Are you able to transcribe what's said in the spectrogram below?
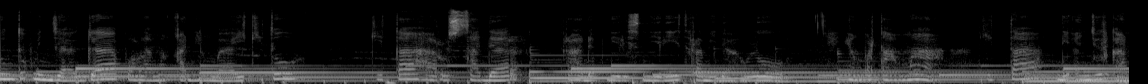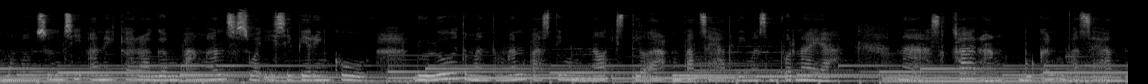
Untuk menjaga pola makan yang baik itu kita harus sadar terhadap diri sendiri terlebih dahulu. Yang pertama, kita dianjurkan mengonsumsi aneka ragam pangan sesuai isi piringku. Dulu teman-teman pasti mengenal istilah 4 sehat 5 sempurna ya. Nah, sekarang bukan 4 sehat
